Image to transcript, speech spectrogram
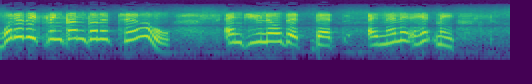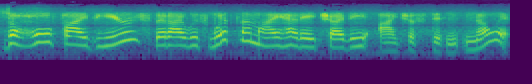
What do they think I'm going to do?" And you know that that, and then it hit me. The whole five years that I was with them, I had HIV. I just didn't know it.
